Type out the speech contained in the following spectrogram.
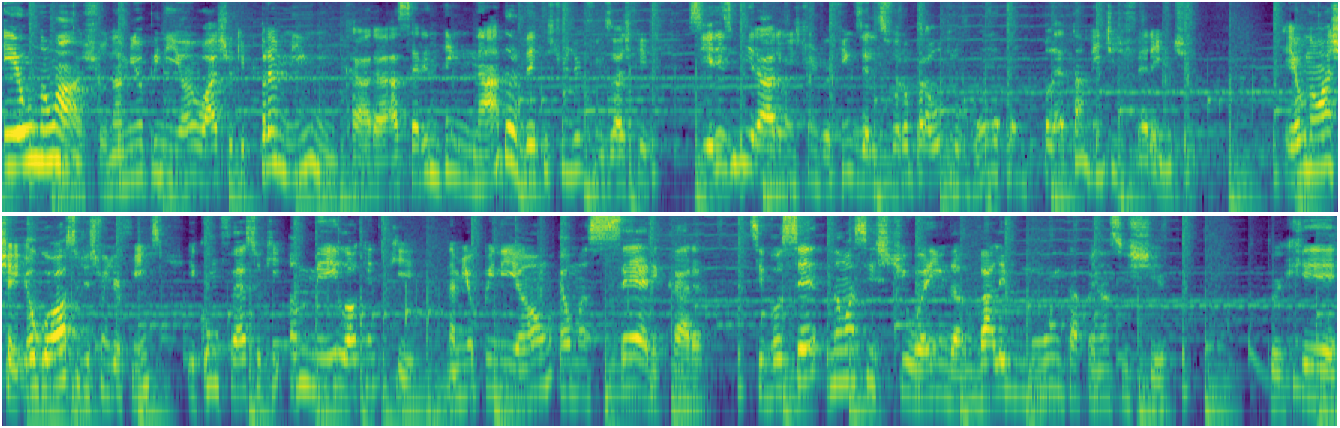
Eu não acho. Na minha opinião, eu acho que pra mim, cara, a série não tem nada a ver com Stranger Things. Eu acho que se eles miraram em Stranger Things, eles foram para outro rumo completamente diferente. Eu não achei. Eu gosto de Stranger Things e confesso que amei Lock and Key. Na minha opinião, é uma série, cara. Se você não assistiu ainda, vale muito a pena assistir. Porque,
